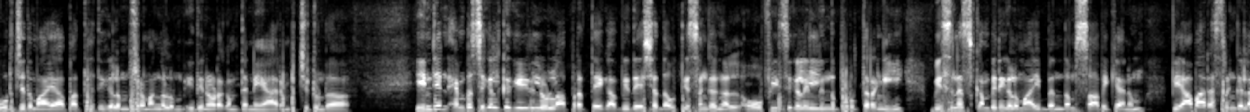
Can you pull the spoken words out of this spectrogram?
ഊർജിതമായ പദ്ധതികളും ശ്രമങ്ങളും ഇതിനോടകം തന്നെ ആരംഭിച്ചിട്ടുണ്ട്. ഇന്ത്യൻ എംബസികൾക്ക് കീഴിലുള്ള പ്രത്യേക വിദേശ ദൗത്യ സംഘങ്ങൾ ഓഫീസുകളിൽ നിന്ന് പുറത്തിറങ്ങി ബിസിനസ് കമ്പനികളുമായി ബന്ധം സ്ഥാപിക്കാനും വ്യാപാര ശൃംഖല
